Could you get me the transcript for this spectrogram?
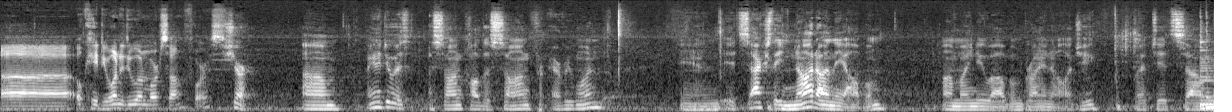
uh, okay, do you want to do one more song for us? Sure. Um, I'm going to do a, a song called "A Song for Everyone," and it's actually not on the album, on my new album Brianology, but it's um,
